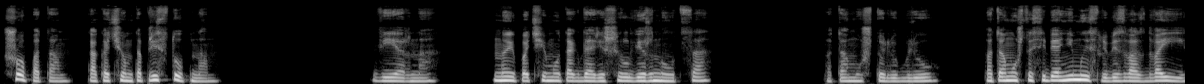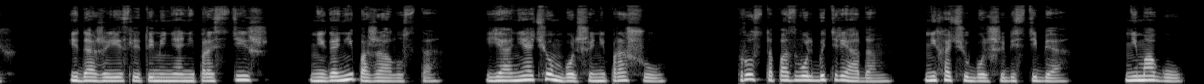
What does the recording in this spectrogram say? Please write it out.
Шепотом, как о чем-то преступном. Верно. Ну и почему тогда решил вернуться? Потому что люблю. Потому что себя не мыслю без вас двоих. И даже если ты меня не простишь, не гони, пожалуйста. Я ни о чем больше не прошу. Просто позволь быть рядом. Не хочу больше без тебя. Не могу.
